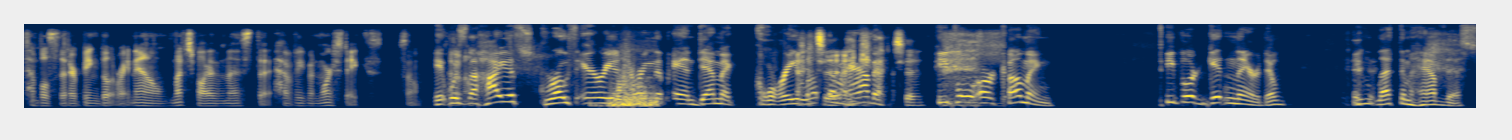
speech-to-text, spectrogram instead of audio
temples that are being built right now, much smaller than this, that have even more stakes. So It was know. the highest growth area during the pandemic. Corey, let Gotcha, them have it. People are coming. People are getting there. They'll let them have this.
